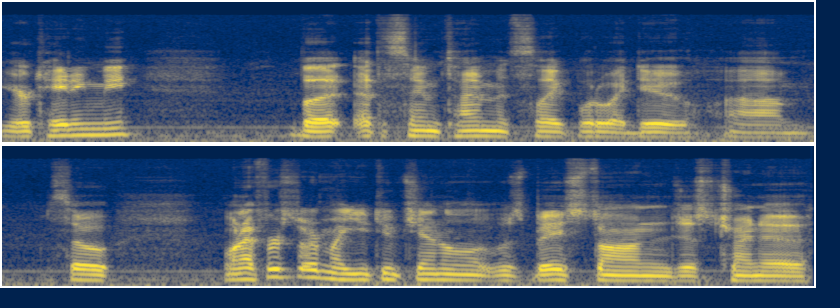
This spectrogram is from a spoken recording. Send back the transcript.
irritating me, but at the same time it's like, what do I do? Um, so, when I first started my YouTube channel, it was based on just trying to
